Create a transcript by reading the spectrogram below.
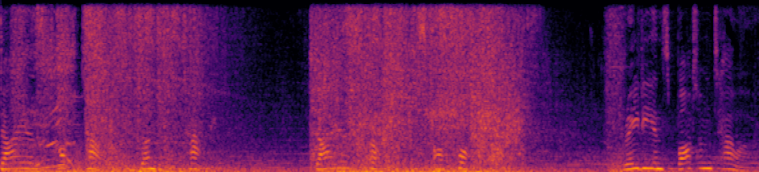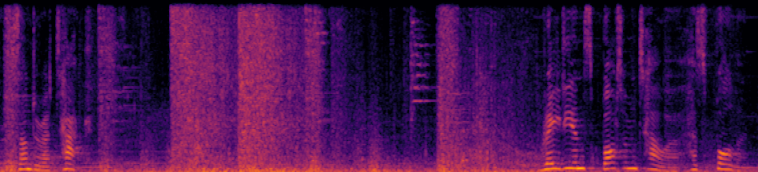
Dire's top tower is under attack. Dire's structures are fortified. Radiant's bottom tower is under attack. Radiant's bottom tower has fallen.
